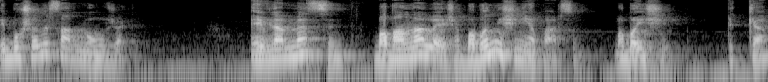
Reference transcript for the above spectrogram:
E boşanırsan ne olacak? Evlenmezsin. Babanlarla yaşa. Babanın işini yaparsın. Baba işi. Dükkan.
